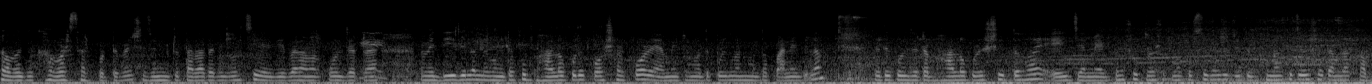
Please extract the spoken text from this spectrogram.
সবাইকে খাবার সার্ভ করতে পারি। সেজন্য একটু তাড়াতাড়ি করছি। এই যে এবার আমার কলিজাটা আমি দিয়ে দিলাম এবং এটা খুব ভালো করে কষার পরে আমি এটার মধ্যে পরিমাণ মতো পানি দিলাম যাতে কলিজাটা ভালো করে সিদ্ধ হয়। এই যে আমি একদম শুকনো শুকনো করছি কিন্তু যদি ভুনা খিচুড়ির সাথে আমরা খাব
